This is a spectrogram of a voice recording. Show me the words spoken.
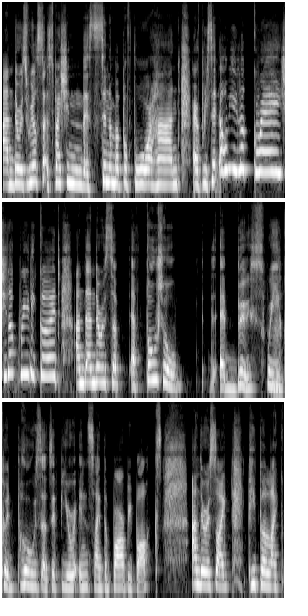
And there was real, especially in the cinema beforehand, everybody said, "Oh, you look great, you look really good." And then there was a, a photo a booth where you mm. could pose as if you were inside the Barbie box, and there was like people like.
